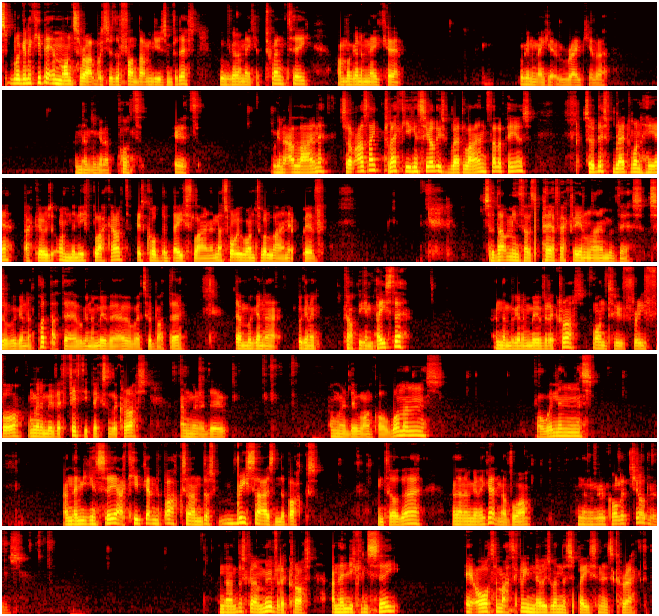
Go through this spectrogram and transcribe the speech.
We're going to keep it in Montserrat, which is the font that I'm using for this. But we're going to make it 20, and we're going to make it. We're going to make it regular, and then we're going to put it we're going to align it. So as I click, you can see all these red lines that appears. So this red one here that goes underneath blackout is called the baseline, and that's what we want to align it with. So that means that it's perfectly in line with this. So we're going to put that there. We're going to move it over to about there. Then we're going to we're going to copy and paste it, and then we're going to move it across. One, two, three, four. I'm going to move it 50 pixels across. I'm going to do I'm going to do one called woman's or women's. And then you can see I keep getting the box and I'm just resizing the box until there. And then I'm going to get another one and then I'm going to call it children's. And then I'm just going to move it across and then you can see it automatically knows when the spacing is correct.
